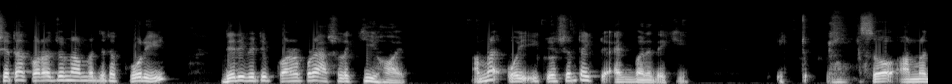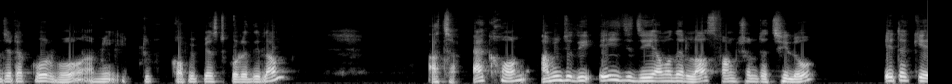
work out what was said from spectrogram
সেটা করার জন্য আমরা যেটা করি ডেরিভেটিভ করার পরে আসলে কি হয়? আমরা ওই ইকুয়েশনটা একটু একবারে দেখি। একটু সো আমরা যেটা করব, আমি একটু কপি পেস্ট করে দিলাম। আচ্ছা এখন আমি যদি এই যে যে আমাদের লস ফাংশনটা ছিল, এটাকে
